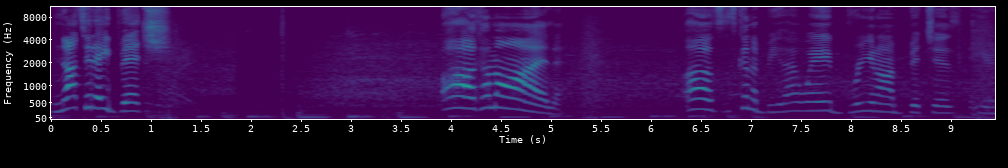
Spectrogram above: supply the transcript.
Not today, bitch! Oh, come on! Oh, it's, it's gonna be that way. Bring it on, bitches. You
